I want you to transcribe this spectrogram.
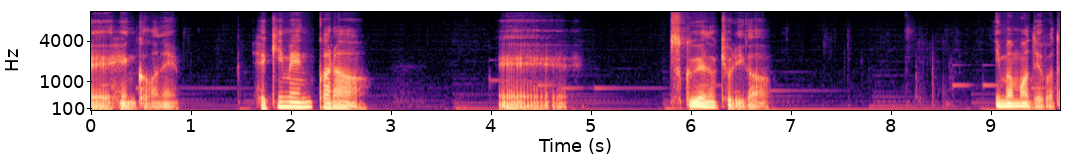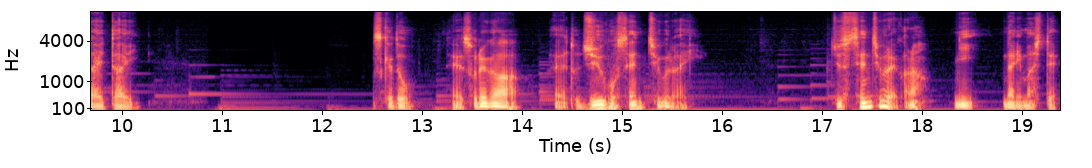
えー、変化がね壁面から、えー、机の距離が今まではだいたいですけど、えー、それが、えーと、15センチぐらい10センチぐらいかなになりまして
